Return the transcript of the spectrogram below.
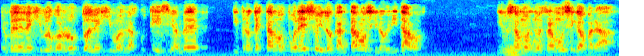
En vez de elegir lo corrupto, elegimos la justicia. En vez y protestamos por eso y lo cantamos y lo gritamos. Y usamos nuestra música para,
